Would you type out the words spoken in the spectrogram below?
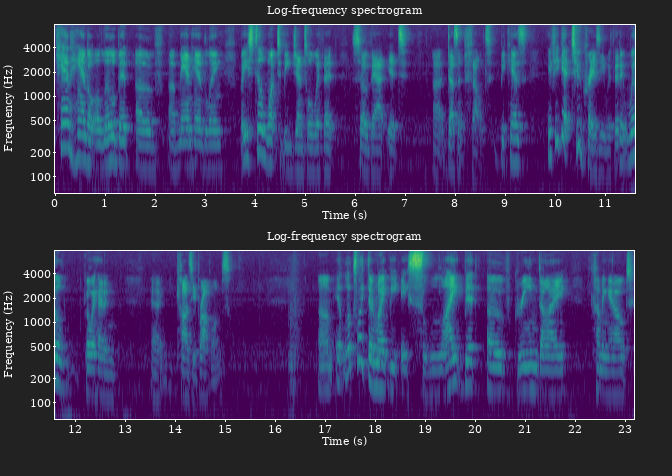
can handle a little bit of uh, manhandling, but you still want to be gentle with it so that it uh, doesn't felt. Because if you get too crazy with it, it will go ahead and uh, cause you problems. Um, it looks like there might be a slight bit of green dye coming out,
